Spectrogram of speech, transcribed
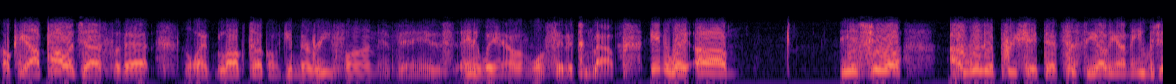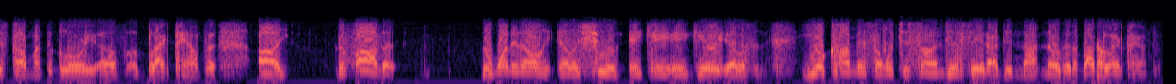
Okay, I apologize for that. Like Blog Talk gonna give me a refund if it is. Anyway, I won't say that too loud. Anyway, um, yeah, sure. I really appreciate that. Sister Eliana, he was just talking about the glory of Black Panther. Uh, the father, the one and only Ellis Shug, a.k.a. Gary Ellison. Your comments on what your son just said, I did not know that about Black Panther.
